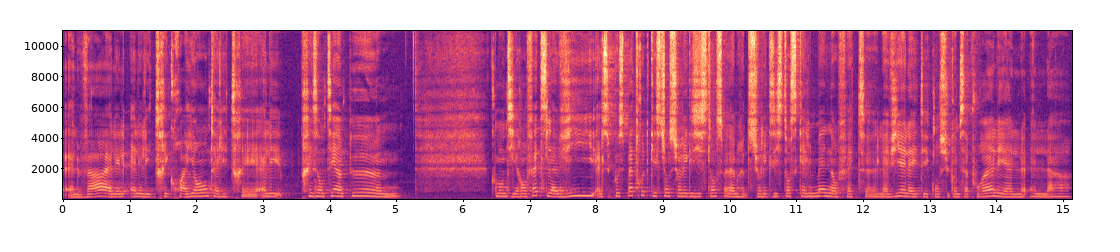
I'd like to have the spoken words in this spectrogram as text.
elle va, elle, elle, elle est très croyante, elle est très, elle est présentée un peu, euh, comment dire, en fait la vie, elle se pose pas trop de questions sur l'existence, Madame, sur l'existence qu'elle mène en fait. La vie, elle a été conçue comme ça pour elle et elle, elle la,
